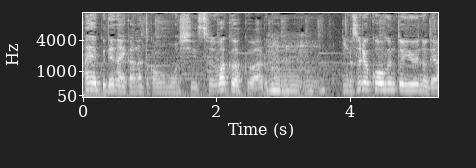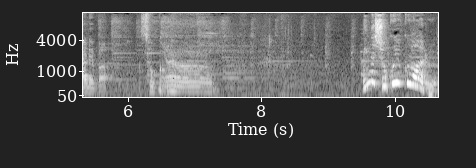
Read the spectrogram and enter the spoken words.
早く出ないかなとかも思うしそうワクワクはあるかも、うんうんなんかそれを興奮というのであればそうかも、うんみんな食欲はある？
